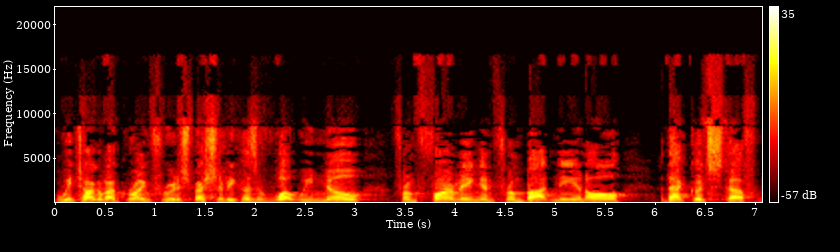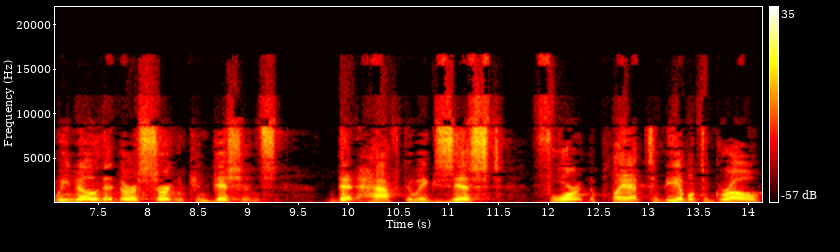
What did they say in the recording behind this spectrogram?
when we talk about growing fruit, especially because of what we know from farming and from botany and all that good stuff, we know that there are certain conditions that have to exist for the plant to be able to grow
